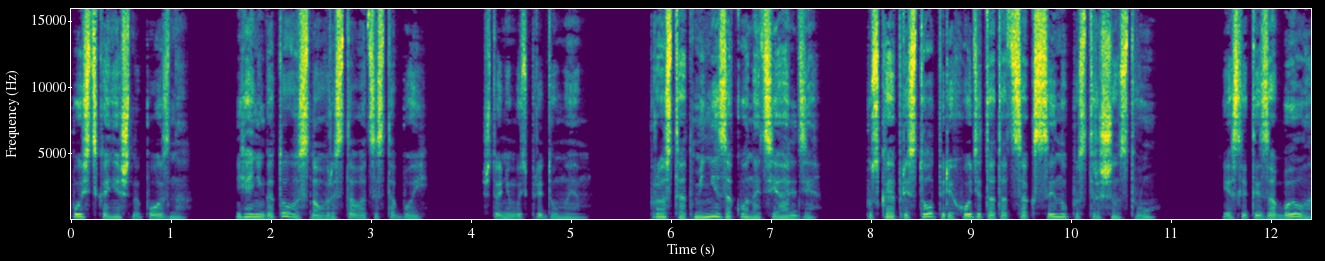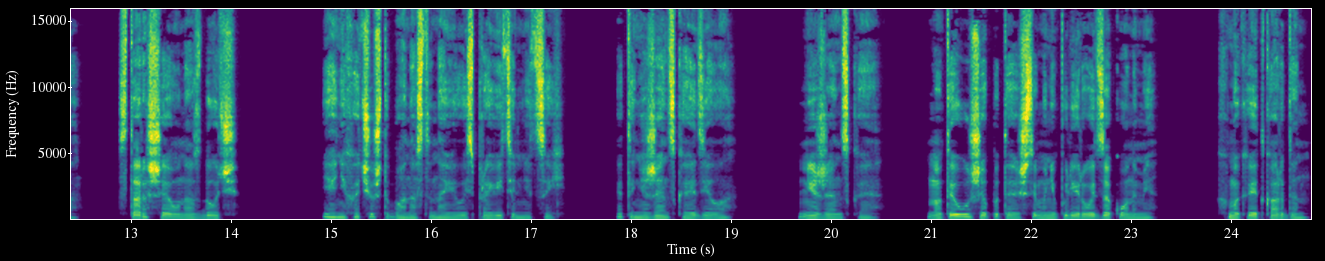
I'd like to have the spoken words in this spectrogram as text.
Пусть, конечно, поздно. Я не готова снова расставаться с тобой. Что-нибудь придумаем. Просто отмени закон о Тиальде. Пускай престол переходит от отца к сыну по старшинству. Если ты забыла, старшая у нас дочь. Я не хочу, чтобы она становилась правительницей. Это не женское дело. Не женское. Но ты уже пытаешься манипулировать законами, хмыкает Карден.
